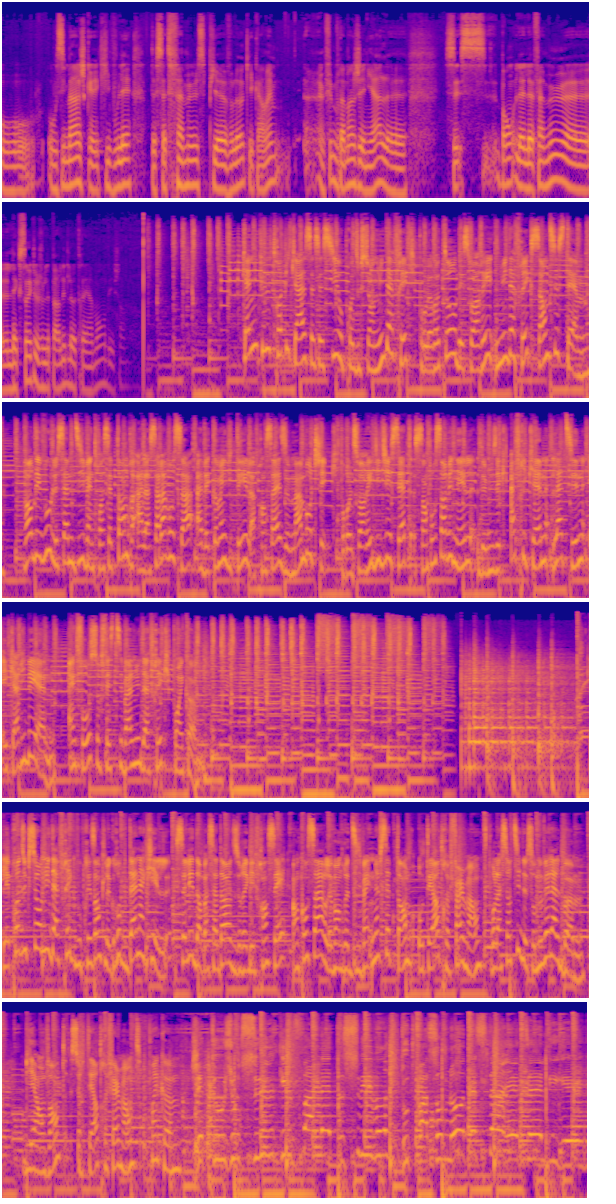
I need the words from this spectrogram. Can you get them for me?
aux, images qu'il voulait de cette fameuse pieuvre-là, qui est quand même un film vraiment génial. c'est, bon, le, fameux, l'extrait que je voulais parler de l'Autre-Amont, des chambres. Canicule Tropicale s'associe aux productions Nuit d'Afrique pour le retour des soirées Nuit d'Afrique Sound System. Rendez-vous le samedi 23 septembre à la Sala Rossa avec comme invité la française Mambo Chick pour une soirée DJ set 100% vinyle de musique africaine, latine et caribéenne. Info sur festivalnuitdafrique.com. Les productions Nuit d'Afrique vous présentent le groupe Danakil, solide ambassadeur du reggae français, en concert le vendredi 29 septembre au Théâtre Fairmount pour la sortie de son nouvel album. Bien en vente sur théâtrefairmount.com. J'ai toujours su qu'il fallait te suivre, toute façon nos destins étaient liés.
